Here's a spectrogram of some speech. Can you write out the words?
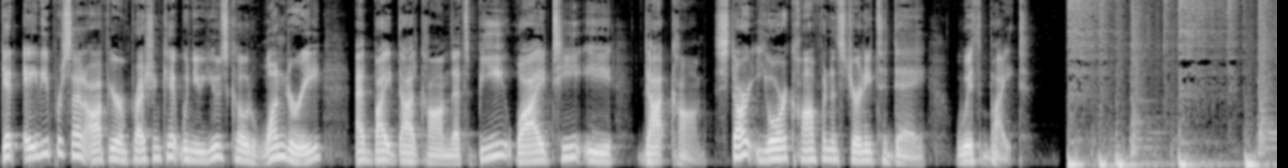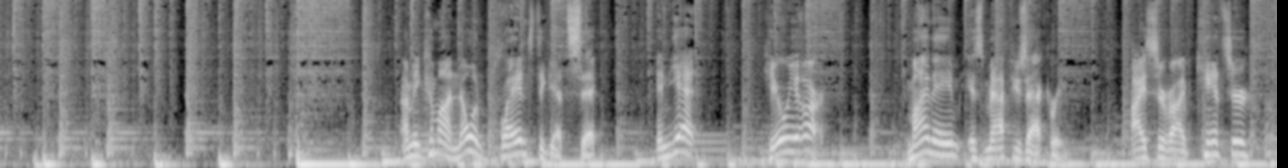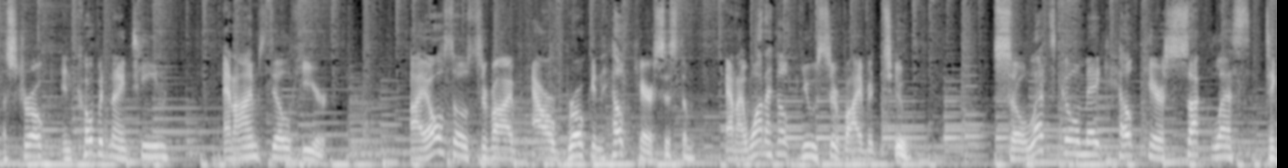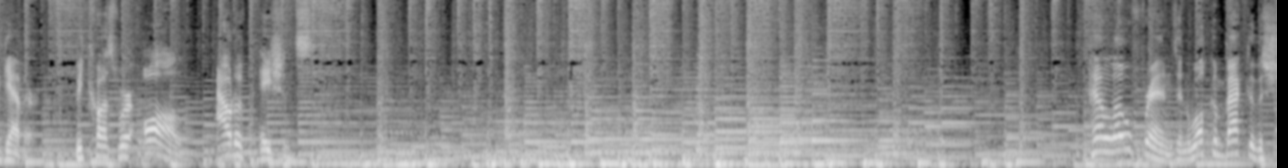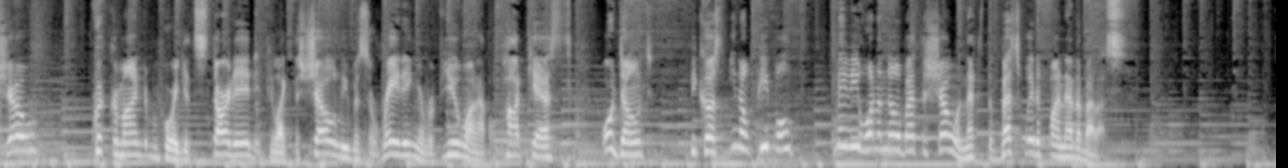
Get 80% off your impression kit when you use code WONDERY at Byte.com. That's B-Y-T-E dot com. Start your confidence journey today with Byte. I mean, come on, no one plans to get sick. And yet, here we are. My name is Matthew Zachary. I survived cancer, a stroke, and COVID 19, and I'm still here. I also survived our broken healthcare system, and I want to help you survive it too. So let's go make healthcare suck less together because we're all out of patience. Hello, friends, and welcome back to the show. Quick reminder before we get started if you like the show, leave us a rating, a review on Apple Podcasts, or don't, because, you know, people maybe you want to know about the show, and that's the best way to find out about us.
